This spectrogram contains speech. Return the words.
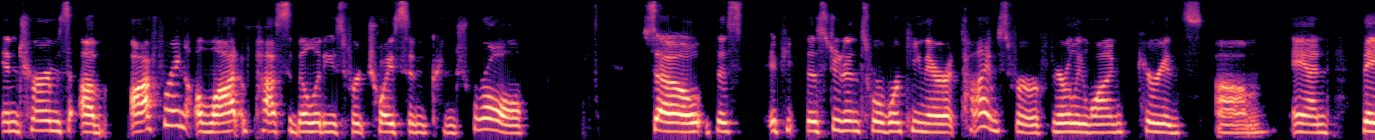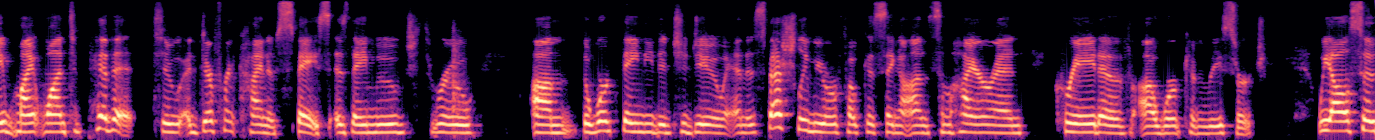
in terms of offering a lot of possibilities for choice and control. So this, if the students were working there at times for fairly long periods, um, and they might want to pivot to a different kind of space as they moved through um, the work they needed to do. And especially we were focusing on some higher end creative uh, work and research. We also,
